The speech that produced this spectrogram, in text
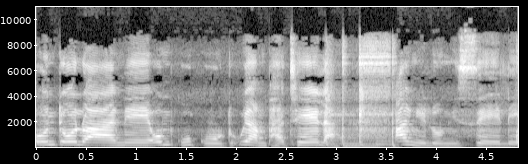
ontolwane omgugudu uyamphathela angilungisele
